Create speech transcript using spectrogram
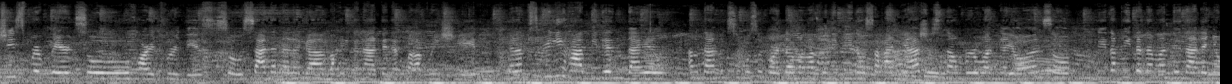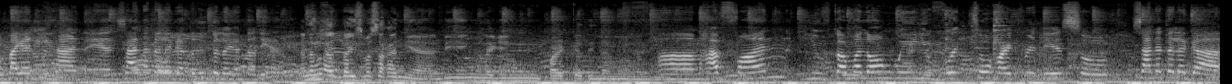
she's prepared so hard for this. So sana talaga makita natin at ma-appreciate. And I'm really happy din dahil ang daming sumusuporta mga Pilipino sa kanya. She's number one ngayon. So kitang-kita naman din natin yung bayanihan. And sana talaga tuloy-tuloy until the end. Anong advice mo sa kanya, being naging part ka din ng... um, have fun. You've come a long way. You've worked so hard for this. So, sana talaga,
